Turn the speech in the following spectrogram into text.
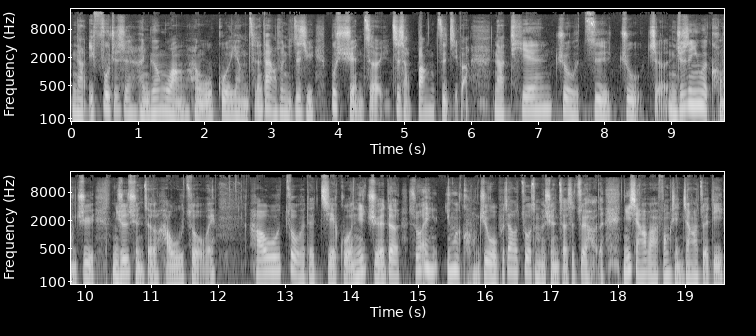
你知道一副就是很冤枉、很无辜的样子。那大家说你自己不选择，至少帮自己吧。那天助自助者，你就是因为恐惧，你就是选择毫无作为。毫无作为的结果，你觉得说，哎，因为恐惧，我不知道做什么选择是最好的。你想要把风险降到最低，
